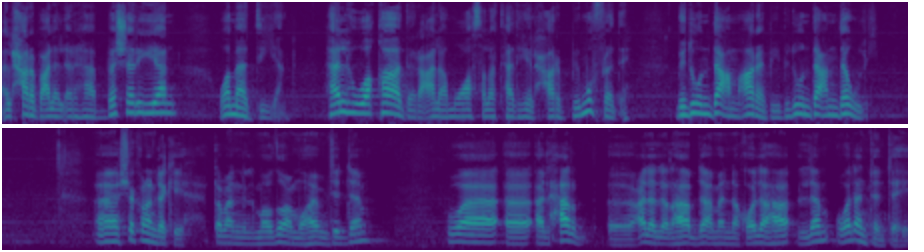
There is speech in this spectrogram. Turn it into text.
الحرب على الإرهاب بشريا وماديا. هل هو قادر على مواصلة هذه الحرب بمفرده بدون دعم عربي بدون دعم دولي؟ آه شكرا لك. طبعا الموضوع مهم جدا والحرب آه، على الإرهاب دائما نقولها لم ولن تنتهي.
